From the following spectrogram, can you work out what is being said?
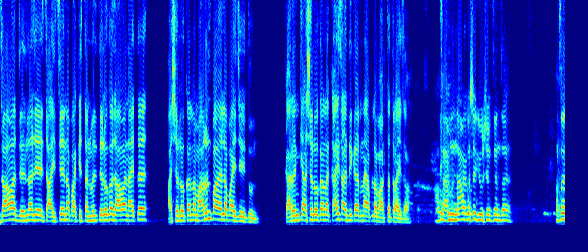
जावा ज्यांना जे जायचंय ना पाकिस्तानमध्ये ते लोक जावा नाही तर अशा लोकांना मारून पळायला पाहिजे इथून. कारण की अशा लोकांना काहीच अधिकार नाही आपल्या भारतात राहायचा. आता आम्ही नाव कसं घेऊ शकतो त्यांचं? आता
